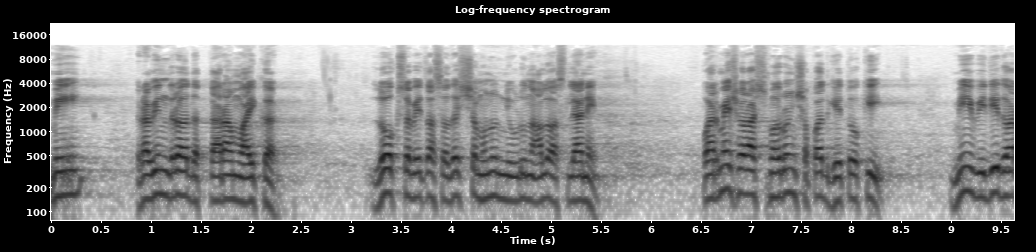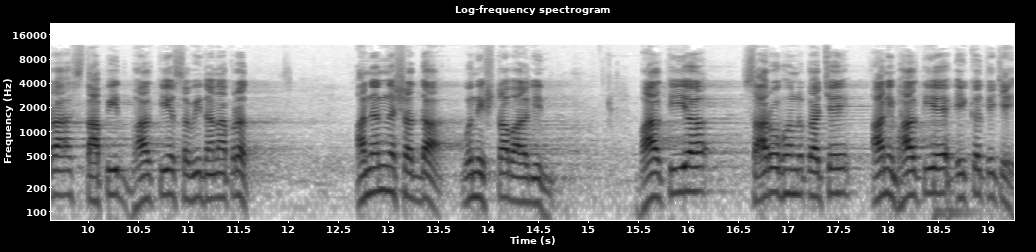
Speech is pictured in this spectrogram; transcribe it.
मी रवींद्र दत्ताराम वायकर लोकसभेचा सदस्य म्हणून निवडून आलो असल्याने परमेश्वरा स्मरून शपथ घेतो की मी विधीद्वारा स्थापित भारतीय संविधानाप्रत अनन्य श्रद्धा व निष्ठा बाळगीन. भारतीय सार्वभौमत्वाचे आणि भारतीय एकतेचे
